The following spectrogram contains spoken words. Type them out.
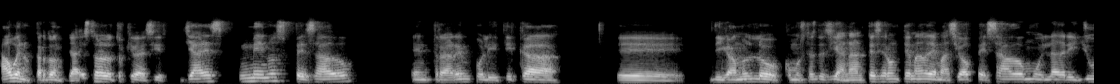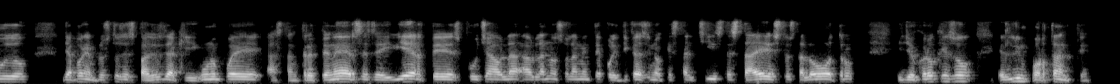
ah bueno, perdón, ya esto era lo otro que iba a decir, ya es menos pesado entrar en política, eh, digámoslo, como ustedes decían, antes era un tema demasiado pesado, muy ladrilludo, ya por ejemplo estos espacios de aquí uno puede hasta entretenerse, se divierte, escucha, habla, habla no solamente de política, sino que está el chiste, está esto, está lo otro, y yo creo que eso es lo importante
